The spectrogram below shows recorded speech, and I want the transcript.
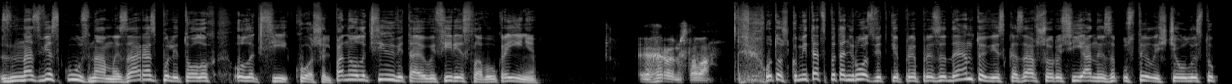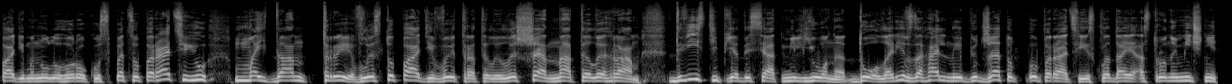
На зв'язку з нами зараз політолог Олексій Кошель. Пане Олексію, вітаю в ефірі. Слава Україні. Героям слова. Отож, комітет з питань розвідки при президентові сказав, що росіяни запустили ще у листопаді минулого року спецоперацію Майдан 3 В листопаді витратили лише на телеграм 250 мільйона доларів. Загальний бюджет операції складає астрономічні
